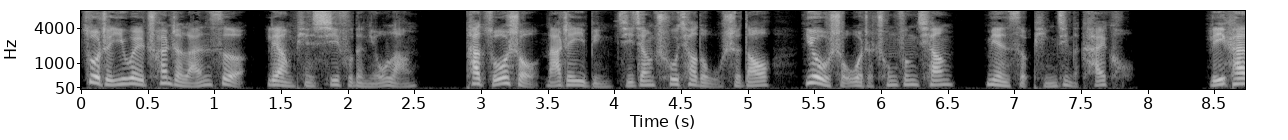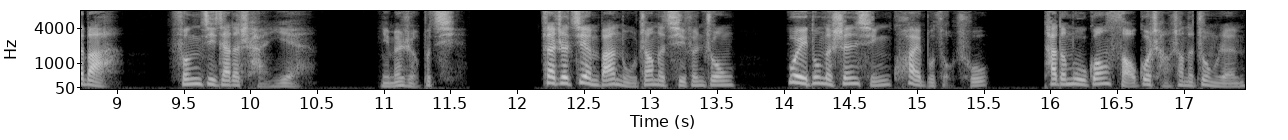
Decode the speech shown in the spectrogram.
坐着一位穿着蓝色亮片西服的牛郎，他左手拿着一柄即将出鞘的武士刀，右手握着冲锋枪，面色平静的开口：“离开吧，风纪家的产业，你们惹不起。”在这剑拔弩张的气氛中，魏东的身形快步走出，他的目光扫过场上的众人，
